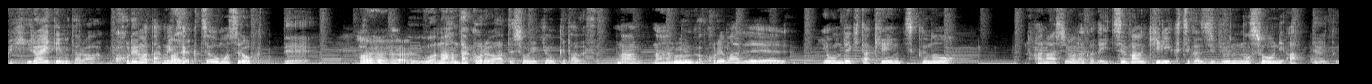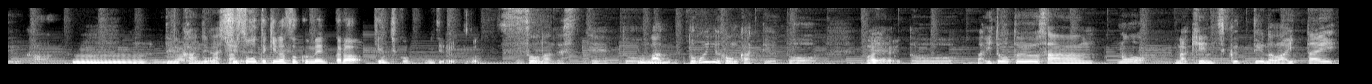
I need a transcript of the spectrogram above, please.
で開いてみたら、これまためちゃくちゃ面白くって、はいはいはい。うわ、なんだこれはって衝撃を受けたんですよ。なん、なんていうか、うんこれまで読んできた建築の話の中で一番切り口が自分の性に合ってるというか、うん。っていう感じがしたね思想的な側面から建築を見てるってこと。そうなんです。えっ、と、うんまあ、どういう本かっていうと、はいはいえっ、と、まあ、伊藤豊夫さんの、まあ、建築っていうのは一体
